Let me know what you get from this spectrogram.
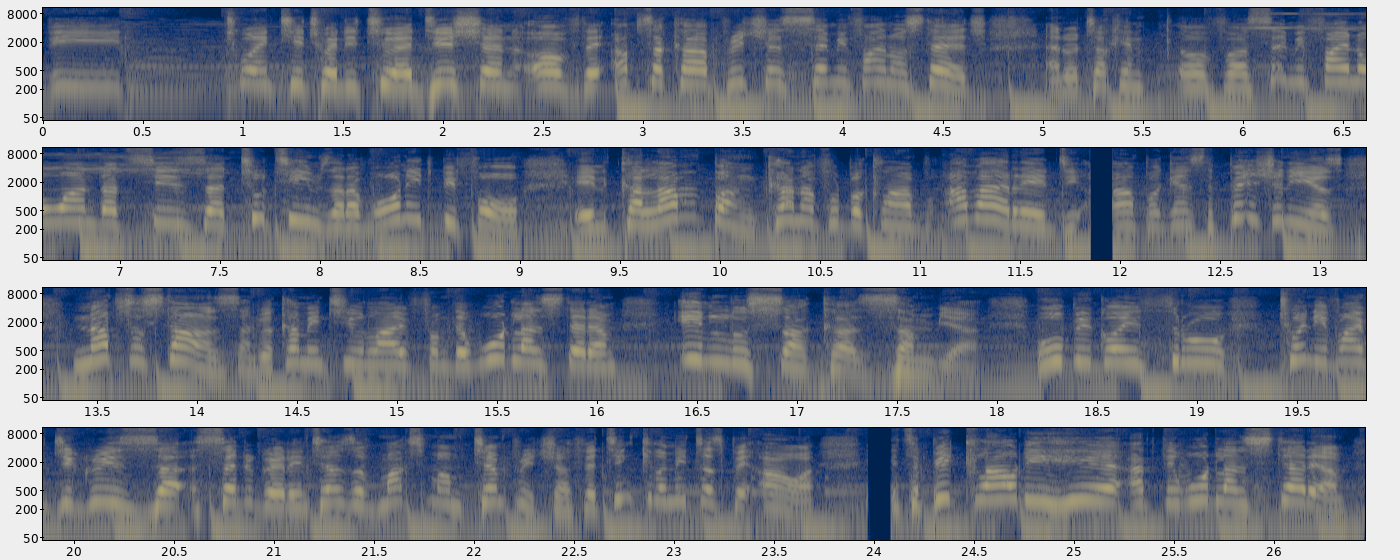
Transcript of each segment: the 2022 edition of the Absa Cup semi-final stage and we're talking of a semi-final one that sees uh, two teams that have won it before in Kalampa Nkana Football Club Abaredi up against the Pensioners Napsa Stars and we're coming to you live from the Woodland Stadium in Lusaka, Zambia. We'll be going through 25 degrees uh, centigrade in terms of maximum temperature, 13 kilometers per hour. It's a bit cloudy here at the Woodland Stadium.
